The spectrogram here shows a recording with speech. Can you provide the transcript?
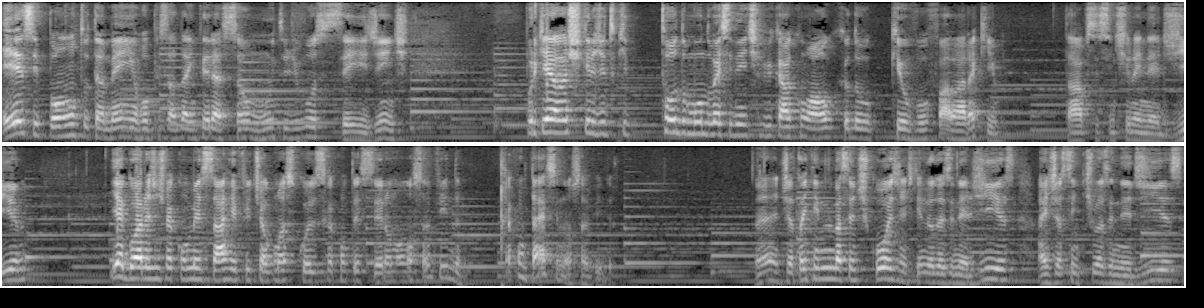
esse ponto também eu vou precisar da interação muito de vocês, gente. Porque eu acredito que todo mundo vai se identificar com algo que eu, dou, que eu vou falar aqui. Tá? Vocês sentiram a energia. E agora a gente vai começar a refletir algumas coisas que aconteceram na nossa vida. Que acontecem na nossa vida. Né? A gente já está entendendo bastante coisa, a gente entendeu das energias, a gente já sentiu as energias.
